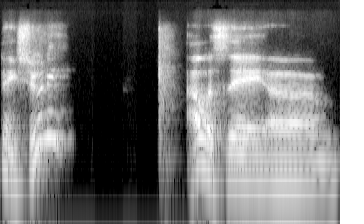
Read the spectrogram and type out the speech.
think Shuni? I would say um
